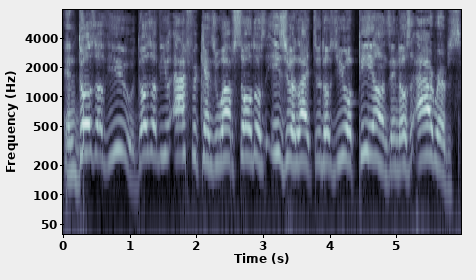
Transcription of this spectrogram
And those of you, those of you Africans who have sold those Israelites to those Europeans and those Arabs,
